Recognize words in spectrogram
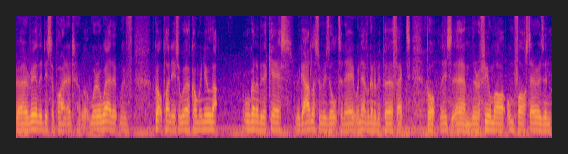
uh, really disappointed. We're aware that we've got plenty to work on. We knew that we're going to be the case regardless of result today. We're never going to be perfect, but um, there are a few more unforced errors and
